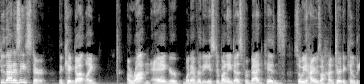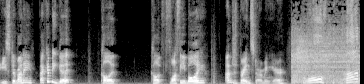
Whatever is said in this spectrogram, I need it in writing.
Do that as Easter. The kid got, like, a rotten egg or whatever the Easter Bunny does for bad kids, so he hires a hunter to kill the Easter Bunny. That could be good. Call it call it Fluffy Boy. I'm just brainstorming here. Oh, up.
